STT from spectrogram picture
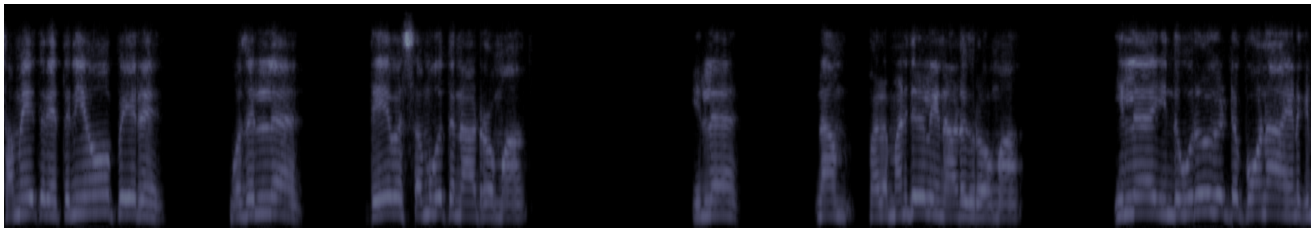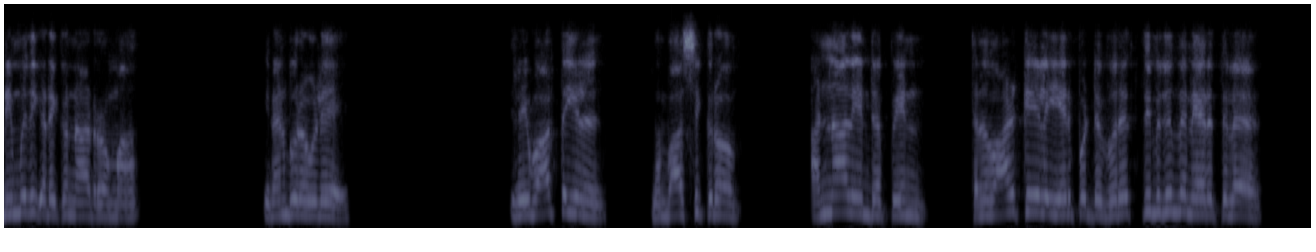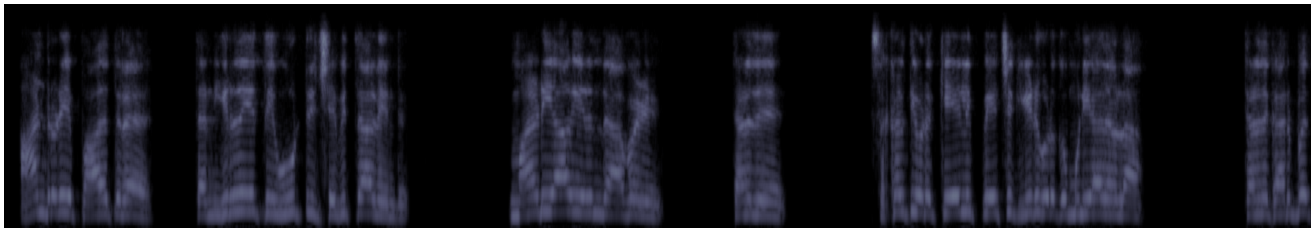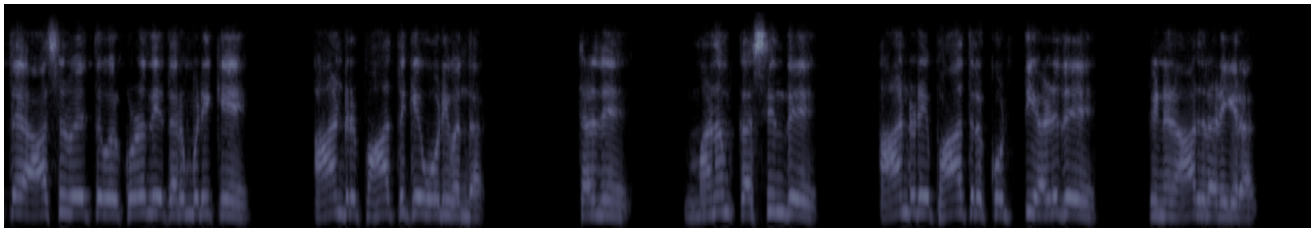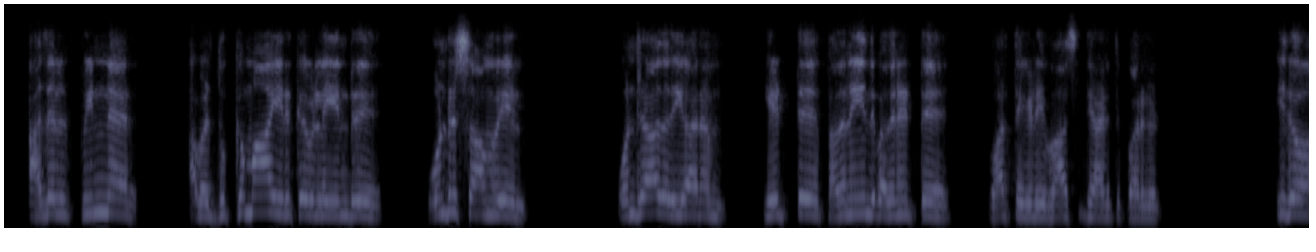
சமயத்துல எத்தனையோ பேரு முதல்ல தேவ சமூகத்தை நாடுறோமா? இல்ல நாம் பல மனிதர்களை நாடுகிறோமா? இல்ல இந்த உறவு கிட்ட போனா எனக்கு நிம்மதி கிடைக்கும் நாடுறோமா? என் நண்புறவுகளே இதை வார்த்தையில் நாம் வாசிக்கிறோம் அண்ணாள் என்ற பெண் தனது வாழ்க்கையில ஏற்பட்ட விரக்தி மிகுந்த நேரத்துல ஆண்டருடைய பாதத்துல தன் இருதயத்தை ஊற்றி செபித்தாள் என்று. மலடியாக இருந்த அவள் தனது சக்கரத்தியோட கேலி பேச்சுக்கு ஈடு கொடுக்க முடியாதவளா? தனது கர்ப்பத்தை ஆசீர்வதித்து ஒரு குழந்தையை தரும்படிக்கு ஆண்டு பாத்துக்கே ஓடி வந்தார் தனது மனம் கசிந்து ஆண்டுடைய பாத்திர கொட்டி அழுது பின்னர் ஆறுதல் அடைகிறாள். அதில் பின்னர் அவள் துக்கமாய் இருக்கவில்லை என்று ஒன்று சாமுவேல் ஒன்றாவது அதிகாரம் எட்டு பதினைந்து பதினெட்டு வார்த்தைகளை வாசி தியானித்து பாருங்கள். இதோ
